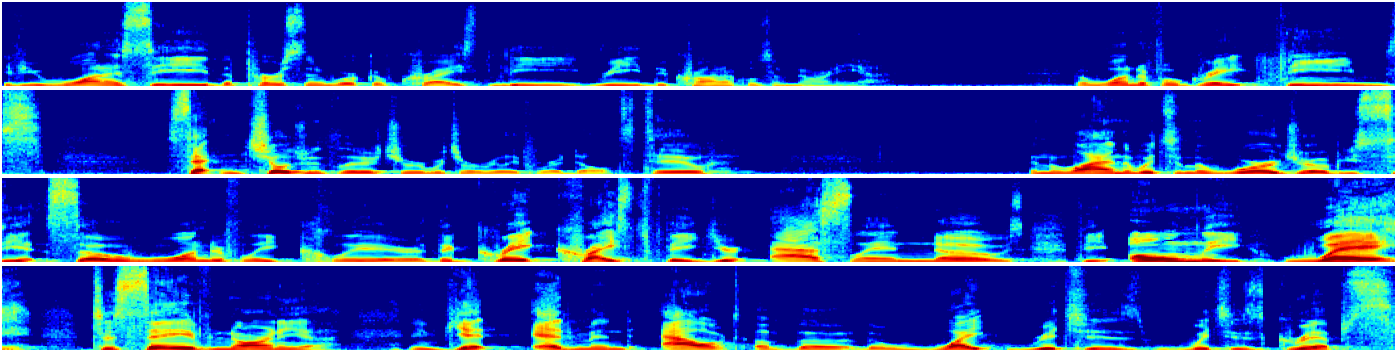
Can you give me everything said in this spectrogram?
if you want to see the person and work of Christ, Lee, read the Chronicles of Narnia. The wonderful, great themes set in children's literature, which are really for adults too. In The Lion, the Witch, and the Wardrobe, you see it so wonderfully clear. The great Christ figure Aslan knows the only way to save Narnia and get Edmund out of the, the white riches, witch's grips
